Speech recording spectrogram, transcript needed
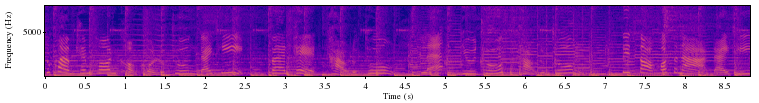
ทุกความเข้มข้นของคนลุกทุ่งได้ที่แฟนเพจข่าวลุกทุ่ง และ YouTube ข่าวลุกทุ่ง ติดต่อโฆษณาได้ที่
